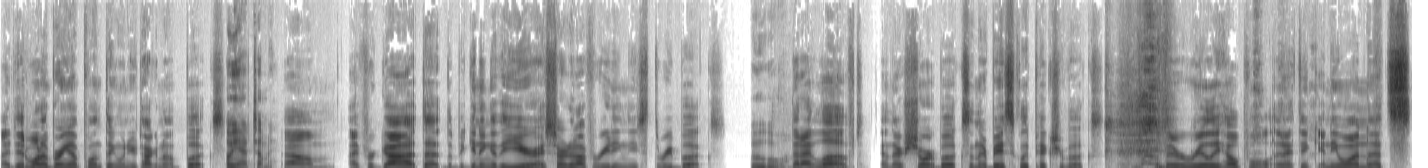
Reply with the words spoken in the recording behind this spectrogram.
I did want to bring up one thing when you're talking about books. Oh, yeah, tell me. Um, I forgot that the beginning of the year I started off reading these three books Ooh. that I loved, and they're short books and they're basically picture books, but they're really helpful. And I think anyone that's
